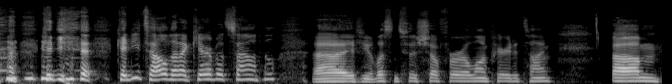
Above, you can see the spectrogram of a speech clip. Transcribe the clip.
can you can you tell that i care about silent hill uh, if you listen to the show for a long period of time um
